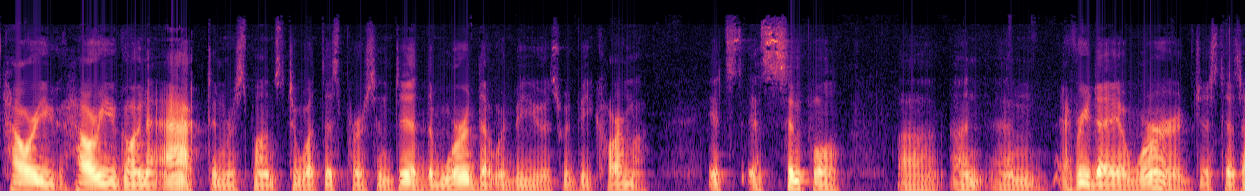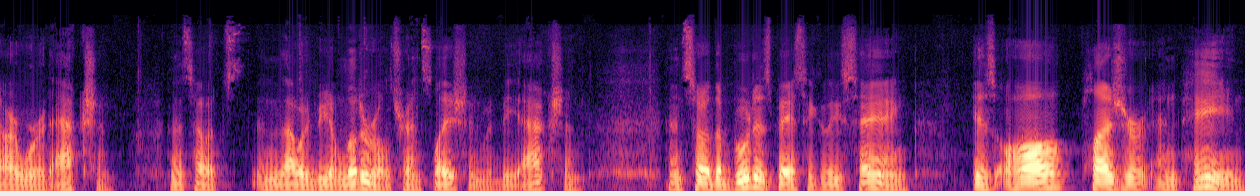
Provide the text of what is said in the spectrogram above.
how are, you, how are you going to act in response to what this person did? The word that would be used would be karma. It's, it's simple uh, and, and everyday a word, just as our word action. That's how it's, and that would be a literal translation, would be action. And so the Buddha is basically saying, is all pleasure and pain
